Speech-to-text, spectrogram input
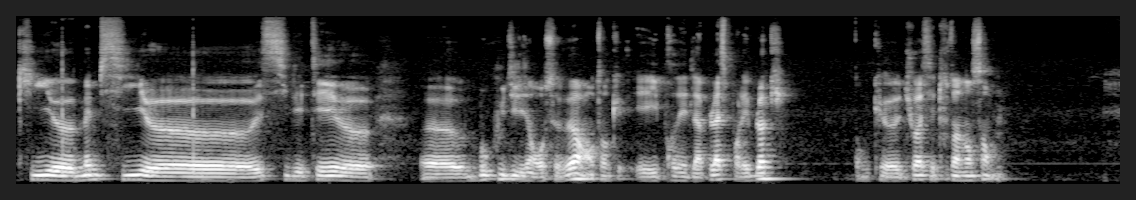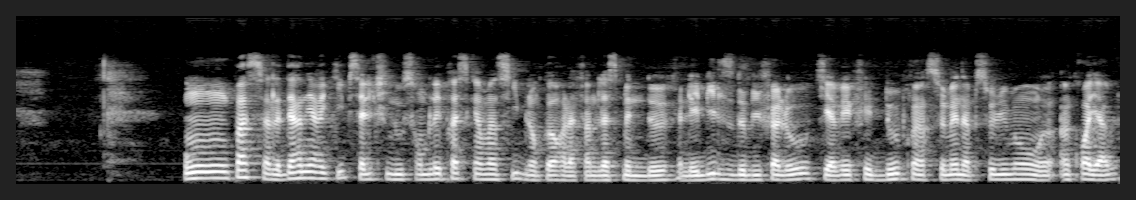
qui, même si s'il était beaucoup utilisé en receveur, en tant que, et il prenait de la place pour les blocs. Donc, tu vois, c'est tout un ensemble. On passe à la dernière équipe, celle qui nous semblait presque invincible encore à la fin de la semaine 2, les Bills de Buffalo, qui avaient fait deux premières semaines absolument euh, incroyables.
